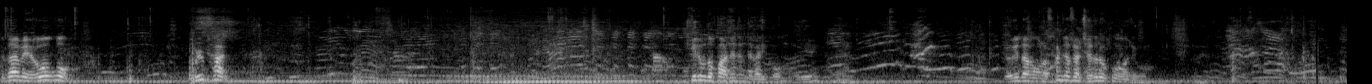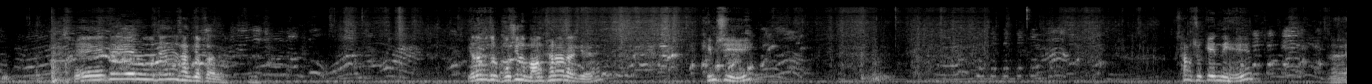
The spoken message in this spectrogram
그 다음에 요거 불판 기름도 빠지는 데가 있고. 여기. 네. 여기다가 오늘 삼겹살 제대로 구워가지고. 제대로 된 삼겹살을. 여러분들 보시는 마음 편안하게. 김치. 상추 깻잎. 네.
